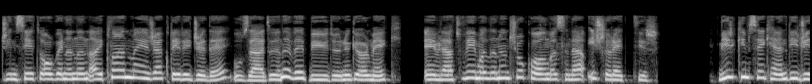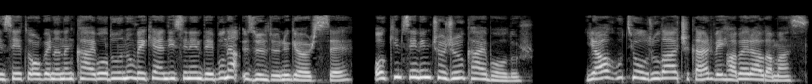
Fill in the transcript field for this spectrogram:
Cinsiyet organının ayıklanmayacak derecede uzadığını ve büyüdüğünü görmek, evlat ve malının çok olmasına işarettir. Bir kimse kendi cinsiyet organının kaybolduğunu ve kendisinin de buna üzüldüğünü görse, o kimsenin çocuğu kaybolur. Yahut yolculuğa çıkar ve haber alamaz.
